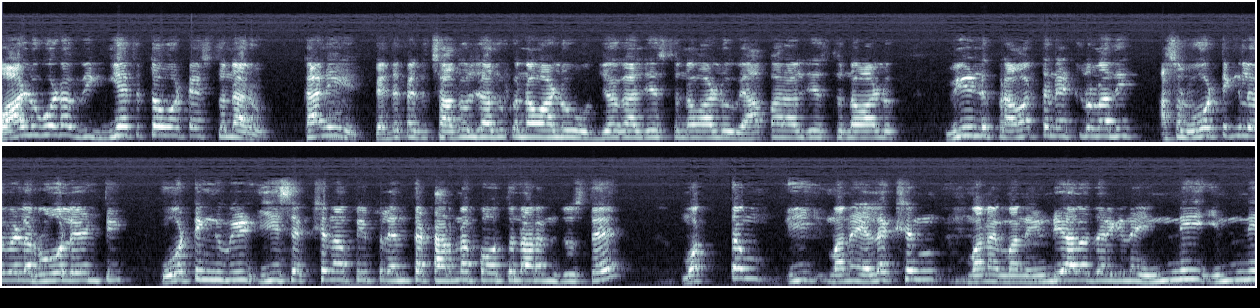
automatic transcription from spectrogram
వాళ్ళు కూడా విజ్ఞతతో ఓటేస్తున్నారు. కానీ పెద్ద పెద్ద చదువులు చదువుకున్న వాళ్ళు ఉద్యోగాలు చేస్తున్న వాళ్ళు వ్యాపారాలు చేస్తున్న వాళ్ళు వీళ్ళు ప్రవర్తన ఎట్లున్నది? అసలు ఓటింగ్లో వీళ్ళ రోల్ ఏంటి? ఓటింగ్ ఈ సెక్షన్ ఆఫ్ పీపుల్ ఎంత టర్నప్ అవుతున్నారని చూస్తే మొత్తం ఈ మన ఎలక్షన్ మన మన ఇండియాలో జరిగిన ఇన్ని ఇన్ని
